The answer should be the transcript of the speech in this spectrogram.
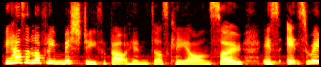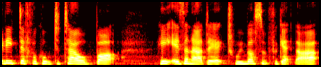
He has a lovely mischief about him, does Kian? So it's it's really difficult to tell, but he is an addict. We mustn't forget that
